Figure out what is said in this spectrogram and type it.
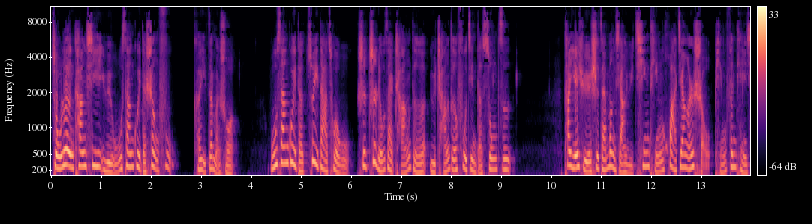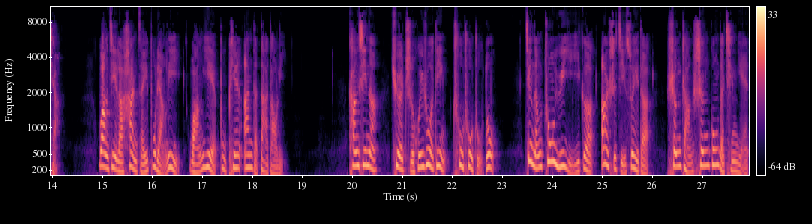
总论康熙与吴三桂的胜负，可以这么说：吴三桂的最大错误是滞留在常德与常德附近的松滋，他也许是在梦想与清廷划江而守，平分天下，忘记了汉贼不两立，王爷不偏安的大道理。康熙呢？却指挥若定，处处主动，竟能终于以一个二十几岁的生长深宫的青年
